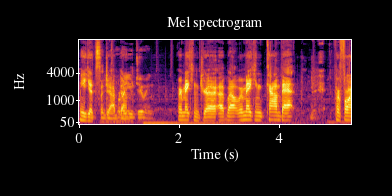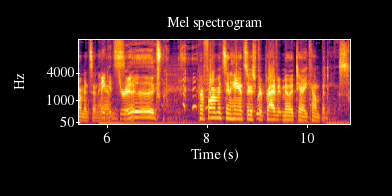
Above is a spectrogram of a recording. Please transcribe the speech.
he gets the job what done. What are you doing? We're making drug. Uh, well, we're making combat performance enhancers. drugs. performance enhancers for private military companies.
